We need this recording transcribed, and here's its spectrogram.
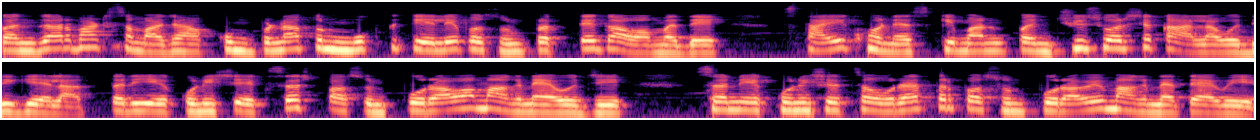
कंजारभाट समाज हा कुंपणातून मुक्त केलेपासून प्रत्येक गावामध्ये स्थायिक होण्यास किमान पंचवीस वर्ष कालावधी गेला तरी एकोणीसशे एकसष्टपासून पुरावा मागण्याऐवजी सन एकोणीसशे चौऱ्याहत्तरपासून पुरावे मागण्यात यावे.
